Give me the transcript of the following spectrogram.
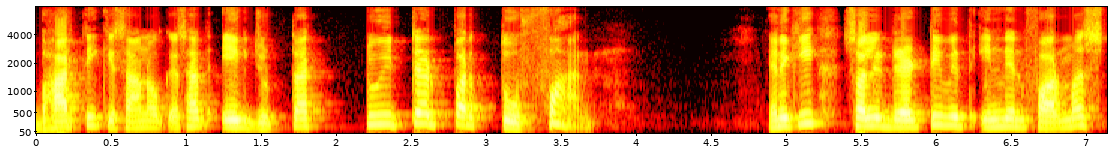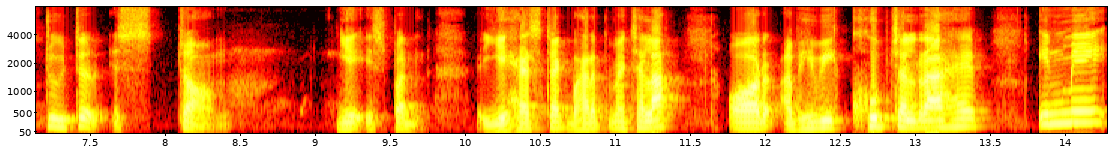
भारतीय किसानों के साथ एकजुटता ट्विटर पर तूफ़ान। यानी कि solidarity with Indian farmers Twitter storm ये इस पर, ये हैशटैग भारत में चला और अभी भी खूब चल रहा है। इनमें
